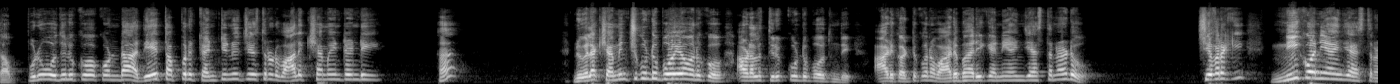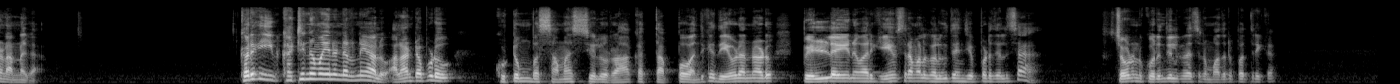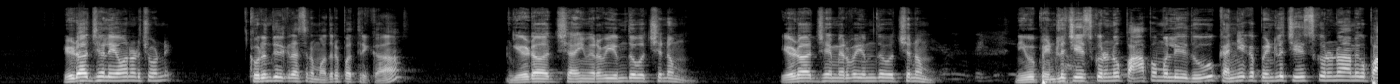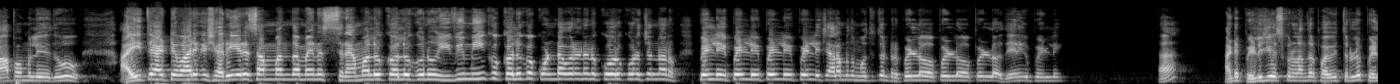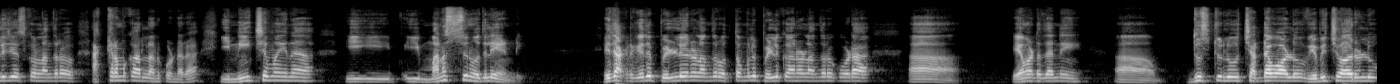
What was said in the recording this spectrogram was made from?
తప్పును వదులుకోకుండా అదే తప్పును కంటిన్యూ చేస్తున్నాడు వాళ్ళ క్షమ ఏంటండి? నువ్వు ఇలా క్షమించుకుంటూ పోయావు అనుకో ఆవిడ అలా తిరుక్కుంటూ పోతుంది. ఆడు కట్టుకున్న వాడి భార్యకి అన్యాయం చేస్తున్నాడు. చివరికి నీకు అన్యాయం చేస్తున్నాడు అన్నగా. కనుక ఈ కఠినమైన నిర్ణయాలు అలాంటప్పుడు కుటుంబ సమస్యలు రాక తప్పవు. అందుకే దేవుడు అన్నాడు పెళ్ళైన వారికి ఏం శ్రమలు కలుగుతాయని చెప్పాడు తెలుసా? చూడండి కొరిందీలకు రాసిన మొదటి పత్రిక. ఏడో అధ్యాయులు ఏమన్నాడు చూడండి? కొరిందీలకు రాసిన మొదటి పత్రిక. ఏడో అధ్యాయం ఇరవై ఎనిమిదో వచ్చినం ఏడో అధ్యాయం ఇరవై ఎనిమిదో వచ్చినం నీవు పెండ్లు చేసుకును పాపము లేదు. కన్యక పెండ్లు చేసుకును ఆమెకు పాపము లేదు. అయితే అట్టి వారికి శరీర సంబంధమైన శ్రమలు కలుగును. ఇవి మీకు కలుగకుండవరనని కోరుకొనుచున్నాను. పెళ్ళి పెళ్ళి పెళ్ళి పెళ్ళి. చాలామంది మొత్తుతుంటారు. పెళ్ళో పెళ్ళో పెళ్ళో. దేనికి పెళ్ళి? అంటే పెళ్ళి చేసుకున్న వాళ్ళందరూ పవిత్రులు పెళ్ళి చేసుకున్న వాళ్ళందరూ అక్రమకారులు అనుకున్నారా ఈ నీచమైన ఈ ఈ మనస్సును వదిలేయండి. ఇది అక్కడికి ఏదో పెళ్ళి అయిన వాళ్ళందరూ ఉత్తములు పెళ్ళి కాని వాళ్ళందరూ కూడా ఏమంటదని దుష్టులు చెడ్డవాళ్ళు వ్యభిచారులు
